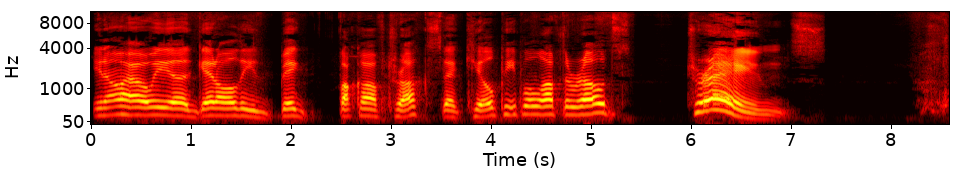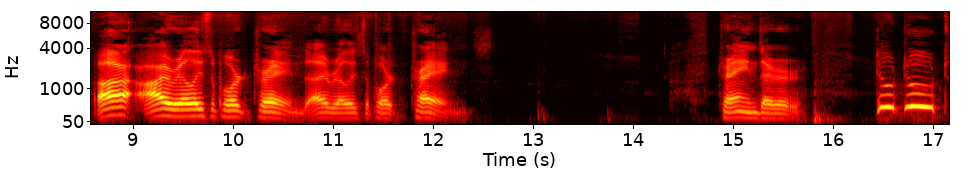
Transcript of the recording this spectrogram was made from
you know how we uh, get all these big fuck off trucks that kill people off the roads? Trains. I I really support trains. I really support trains. Trains are toot toot.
